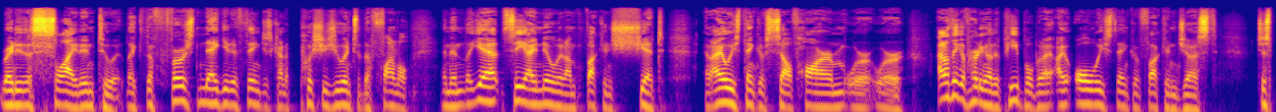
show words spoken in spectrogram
ready to slide into it. Like the first negative thing just kind of pushes you into the funnel, and then like, yeah, see, I knew it. I'm fucking shit. And I always think of self harm, or or I don't think of hurting other people, but I, I always think of fucking just just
